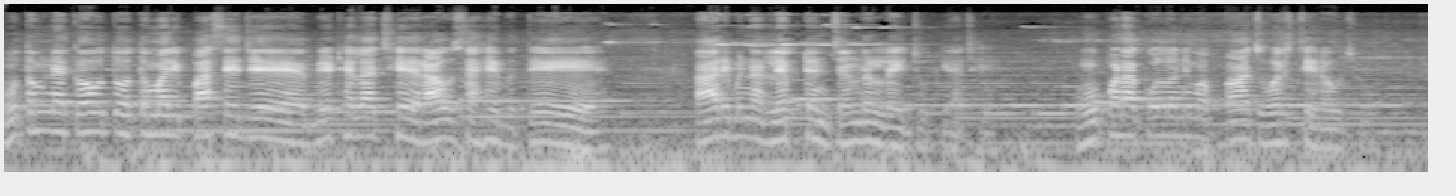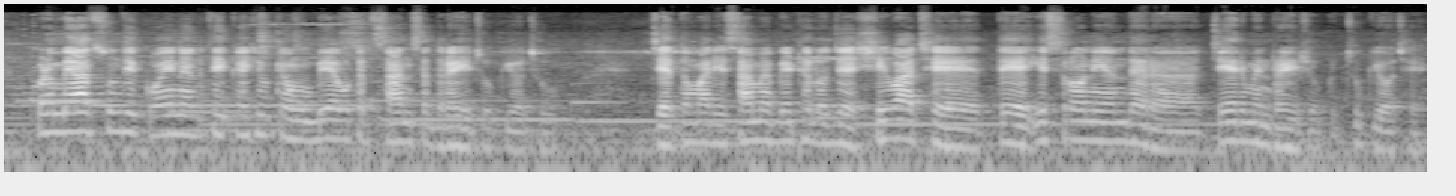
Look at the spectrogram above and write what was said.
હું તમને કહું તો તમારી પાસે જે બેઠેલા છે રાવ સાહેબ, તે આર્મીના લેફ્ટનન્ટ જનરલ રહી ચૂક્યા છે. હું પણ આ કોલોનીમાં પાંચ વર્ષથી રહું છું. પણ મેં આજ સુધી કોઈને નથી કહ્યું કે હું બે વખત સાંસદ રહી ચૂક્યો છું. જે તમારી સામે બેઠેલો જે શિવા છે, તે ઈસરોની અંદર ચેરમેન રહી ચૂક- ચૂક્યો છે.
